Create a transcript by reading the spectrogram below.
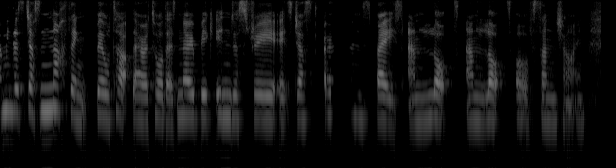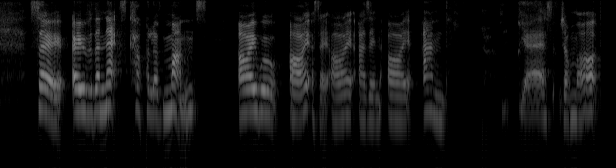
I mean, there's just nothing built up there at all. There's no big industry. It's just open space and lots and lots of sunshine. So over the next couple of months, I will, I, I say I, as in I and yes, Jean-Marc,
